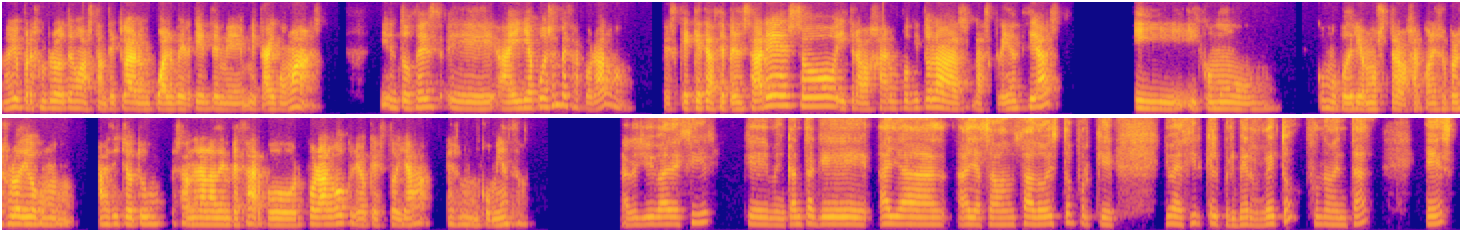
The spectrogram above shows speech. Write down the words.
Yo, por ejemplo, lo tengo bastante claro en cuál vertiente me, caigo más. Y entonces eh, ahí ya puedes empezar por algo. Es que qué te hace pensar eso y trabajar un poquito las, creencias y, y cómo, cómo podríamos trabajar con eso. Por eso lo digo como has dicho tú, Sandra, lo de empezar por, por algo, creo que esto ya es un comienzo. Claro, yo iba a decir que me encanta que hayas, hayas avanzado esto porque iba a decir que el primer reto fundamental es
